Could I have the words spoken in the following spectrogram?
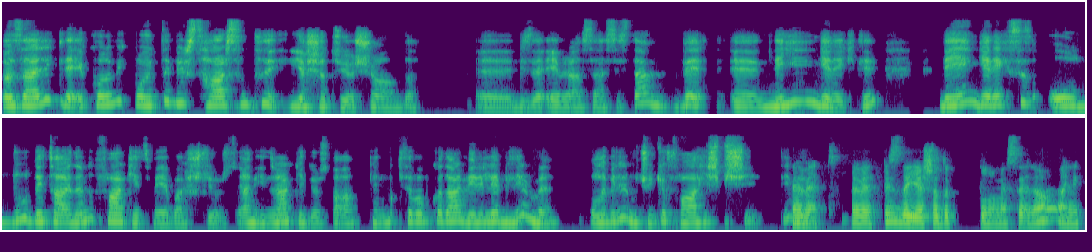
Özellikle ekonomik boyutta bir sarsıntı yaşatıyor şu anda e, bize evrensel sistem ve e, neyin gerekli, neyin gereksiz olduğu detaylarını fark etmeye başlıyoruz. Yani idrak ediyoruz. Aa, yani bu kitaba bu kadar verilebilir mi? Olabilir mi? Çünkü fahiş bir şey. Değil mi? Evet, evet. Biz de yaşadık bunu mesela. Hani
